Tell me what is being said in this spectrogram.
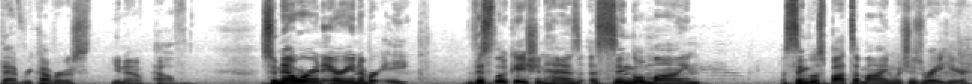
that recovers, you know, health. So now we're in area number eight. This location has a single mine, a single spot to mine, which is right here.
